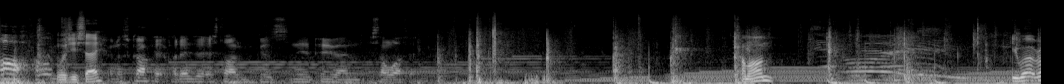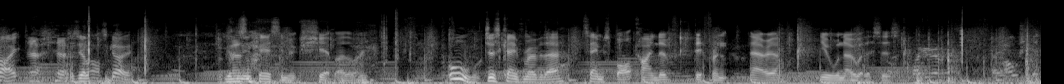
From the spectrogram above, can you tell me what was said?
oh, What'd you say? I'm gonna scrap it if I don't do it this time because I need a poo and it's not worth it. Come on. You were right. Yeah, That was your last go. Your new piercing looks shit, by the way. Ooh, just came from over there. Same spot, kind of, different area. You will know what this is. Oh shit.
